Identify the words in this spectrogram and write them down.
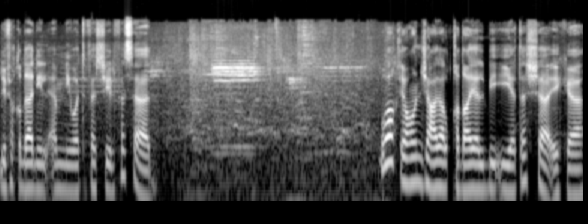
لفقدان الأمن وتفشي الفساد. واقع جعل القضايا البيئية الشائكة.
